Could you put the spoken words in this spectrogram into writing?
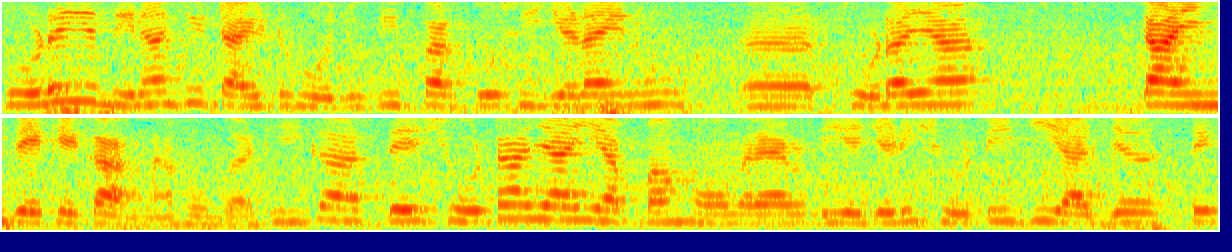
ਥੋੜੇ ਜਿਹੇ ਦਿਨਾਂ 'ਚ ਹੀ ਟਾਈਟ ਹੋ ਜੂਗੀ, ਪਰ ਤੁਸੀਂ ਜਿਹੜਾ ਇਹਨੂੰ ਥੋੜਾ ਜਿਹਾ ਟਾਈਮ ਦੇ ਕੇ ਕਰਨਾ ਹੋਊਗਾ, ਠੀਕ ਆ? ਤੇ ਛੋਟਾ ਜਿਹਾ ਹੀ ਆਪਾਂ ਹੋਮ ਰੈਮਡੀ ਹੈ, ਜਿਹੜੀ ਛੋਟੀ ਜੀ ਅੱਜ ਤੇ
